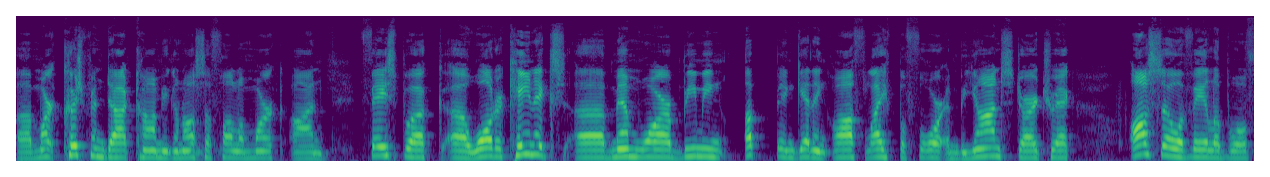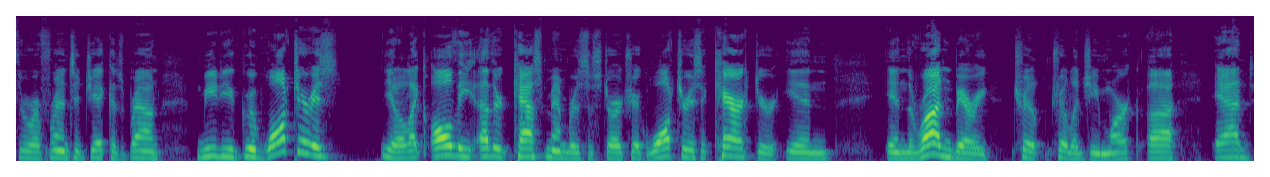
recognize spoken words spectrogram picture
uh, marccushman.com. You can also follow Marc on Facebook. Uh, Walter Koenig's uh, memoir, Beaming Up and Getting Off Life Before and Beyond Star Trek. Also available through our friends at Jacobs Brown Media Group. Walter is, you know, like all the other cast members of Star Trek, Walter is a character in in the Roddenberry tri- trilogy, Marc. Uh, and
